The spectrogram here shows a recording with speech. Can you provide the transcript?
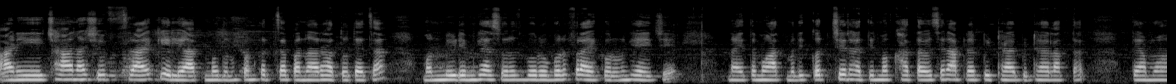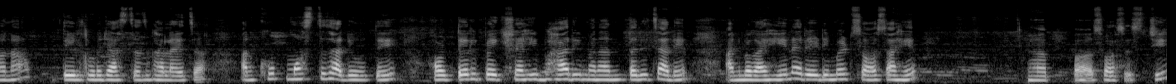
आणि छान असे फ्राय केले आतमधून पण कच्चापणा राहतो त्याचा. मग मिडियम गॅसवरच बरोबर फ्राय करून घ्यायचे. नाही तर मग आतमध्ये कच्चे राहतील मग खाता वेळेस ना आपल्याला पिठाळ्या पिठाळ्या लागतात. त्यामुळं ना तेल थोडं जास्तच घालायचं. आणि खूप मस्त झाले होते. हॉटेलपेक्षाही भारी म्हणान तरी चालेल. आणि बघा हे ना रेडीमेड सॉस आहे. सॉसेसची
